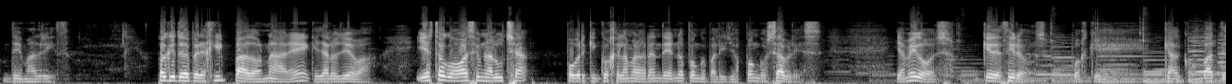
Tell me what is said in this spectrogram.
de Madrid. Un poquito de perejil para adornar, ¿eh? que ya lo lleva. Y esto como va a ser una lucha, pobre quien coge la más grande, no pongo palillos, pongo sables. Y amigos, ¿qué deciros? Pues que, que al combate.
